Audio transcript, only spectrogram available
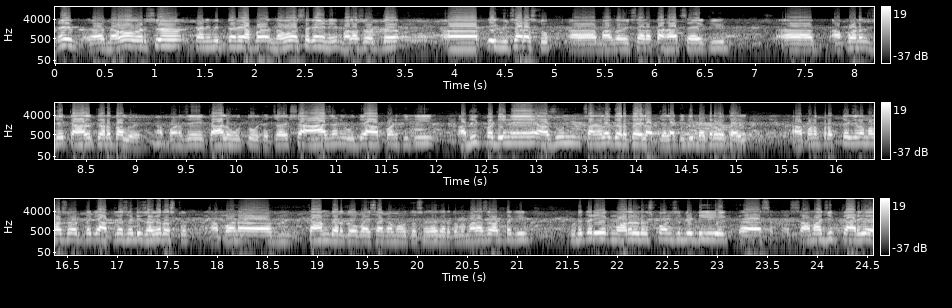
नाही नवं वर्ष त्या निमित्ताने आपण नवं असं काही नाही. मला असं वाटतं एक विचार असतो. माझा विचार आता हाच आहे की आपण जे काल करत आलो आहे आपण जे काल होतो त्याच्यापेक्षा आज आणि उद्या आपण किती अधिक पटीने अजून चांगलं करता येईल आपल्याला किती बेटर होता येईल. आपण प्रत्येकजण मला असं वाटतं की आपल्यासाठी जगत असतो. आपण काम करतो पैसा कमवतो सगळं करतो. पण मला असं वाटतं की कुठेतरी एक मॉरल रिस्पॉन्सिबिलिटी एक स- सामाजिक कार्य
